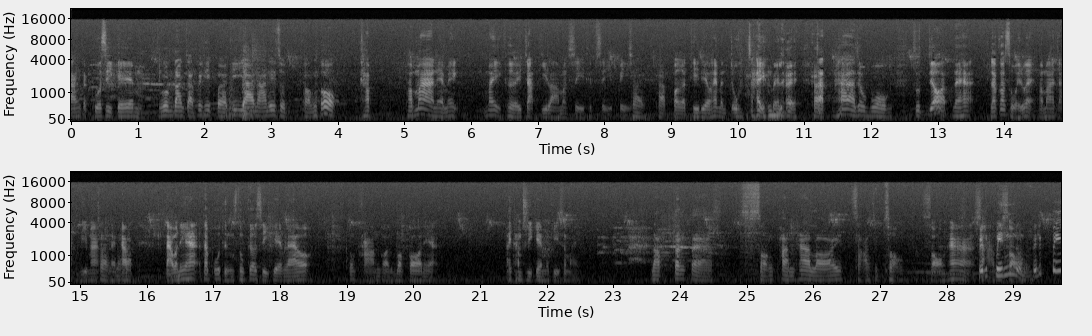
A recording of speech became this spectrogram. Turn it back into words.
ดังจากทัวร์ซีเกมรวมดังจากพิธีเปิดที่ยาวนานที่สุดของโลก ครับพม่าเนี่ยไม่ไม่เคยจัดกีฬามา 44 ปี ใช่ครับ เปิดทีเดียวให้มันจูงใจกันไปเลย ครับ จัด 5 ชั่วโมงสุดยอดนะฮะ แล้วก็สวยด้วยพม่าจัดดีมากใช่นะนะคครัรับ บ แต่วันนี้ฮะถ้าพูดถึงสนุกเกอร์ซีเกมแล้ว ต้องถามก่อนบอกกเนี่ย ไปทำซีเกมมากี่สมัย นับตั้งแต่ 2,532 2532ฟิลิปปินส์หนุ่มฟิลิปปิ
